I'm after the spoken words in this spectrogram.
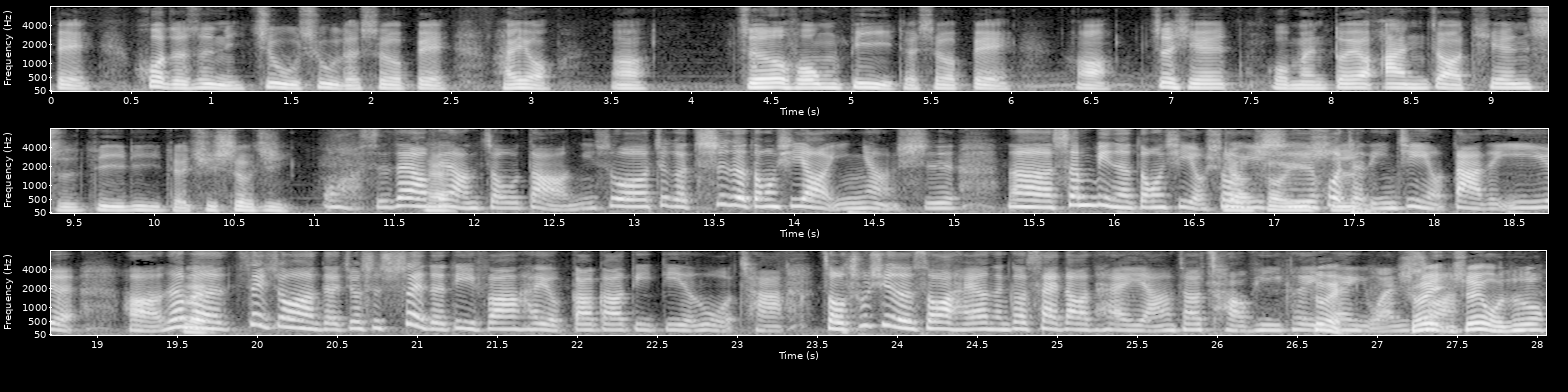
备，或者是你住宿的设备，还有啊遮风避雨的设备啊，这些我们都要按照天时地利的去设计。哇，实在要非常周到。你说这个吃的东西要营养师，那生病的东西有兽医师，或者临近有大的医院。好，那么最重要的就是睡的地方还有高高低低的落差。走出去的时候还要能够晒到太阳，找草皮可以可以玩耍。所以，所以我就说，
